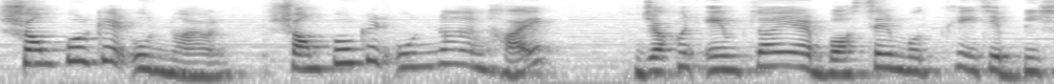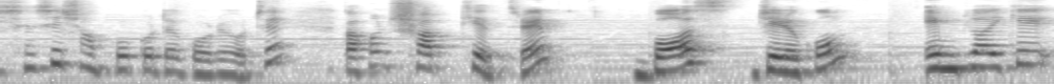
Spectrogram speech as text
সম্পর্কের উন্নয়ন। সম্পর্কের উন্নয়ন হয় যখন এমপ্লয়ি আর বসের মধ্যে এই যে বিশ্বাসের সম্পর্কটা গড়ে ওঠে, তখন সব ক্ষেত্রে বস যেরকম এমপ্লয়কে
